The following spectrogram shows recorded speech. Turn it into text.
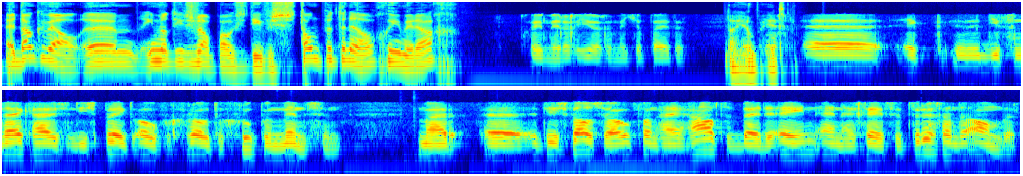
Eh, dank u wel. Ehm, iemand die dus wel positief is. Stand.nl, goedemiddag. Goedemiddag Jurgen, met Jan-Peter. Dag Jan-Peter. Eh, ik, eh, die Van Dijkhuizen die spreekt over grote groepen mensen. Maar het is wel zo, van hij haalt het bij de een en hij geeft het terug aan de ander.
